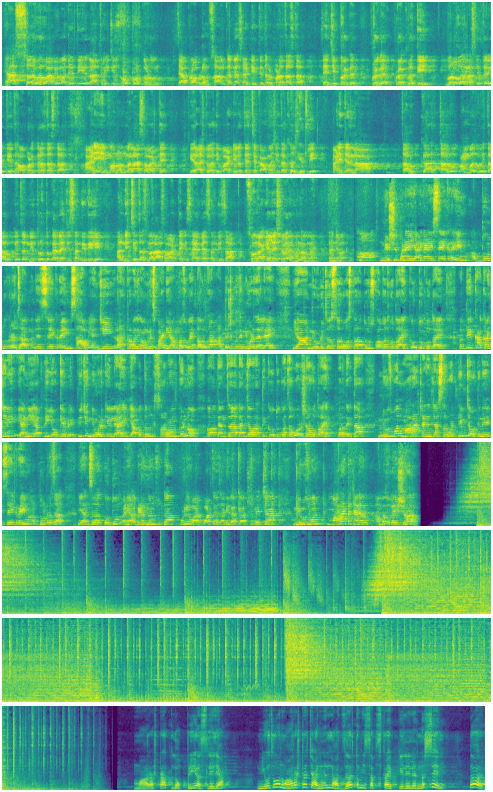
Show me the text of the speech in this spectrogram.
ह्या सर्व बाबीमध्ये ती रात्रीची झोप पण करून त्या प्रॉब्लेम सॉल्व्ह करण्यासाठी ते धडपडत असतात. त्यांची प्रगत प्रग प्रकृती बरोबर नसली तरी ते धावपळ करत असतात. आणि म्हणून मला असं वाटते की राष्ट्रवादी पार्टीनं त्यांच्या कामाची दखल घेतली आणि त्यांना तालुका तालु अंबाजोगाई तालुक्याचं नेतृत्व करण्याची संधी दिली. आणि निश्चितच मला असं वाटतं की साहेब या संधीचा सोना केल्याशिवाय राहणार नाही. धन्यवाद. निश्चितपणे या ठिकाणी शेख रहीम अब्दुल रजाक म्हणजे शेख रहीम साहब यांची राष्ट्रवादी काँग्रेस पार्टी अंबाजोगाई तालुका अध्यक्षपदी निवड झाली आहे. या निवडीचं सर्व स्तरातून स्वागत होत आहे कौतुक होत आहे. अगदी काकाजीनी यांनी अगदी योग्य व्यक्तीची निवड केली आहे. याबद्दल सर्वांकडनं त्यांचा त्यांच्यावर अगदी कौतुकाचा वर्षा होत आहे. परत एकदा न्यूज वन महाराष्ट्र यांच्या सर्व टीमच्या वतीने शेख रहीम अब्दुल रजा यांचं कौतुक आणि अभिनंदन सुद्धा पुढील वाटचालीसाठी लाख लाख शुभेच्छा. News one Maharashtra channel Ambajogai शहर. महाराष्ट्रात लोकप्रिय असलेल्या न्यूज वन महाराष्ट्र चॅनलला जर तुम्ही सबस्क्राईब केलेलं नसेल तर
